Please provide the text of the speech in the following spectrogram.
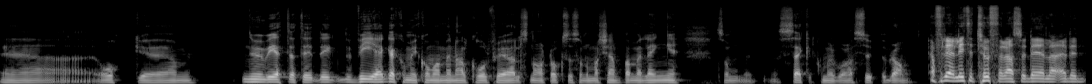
Eh, och eh, nu vet jag att det, det, Vega kommer ju komma med en alkoholfri öl snart också som de har kämpat med länge. Som säkert kommer att vara superbra. Ja, för det är lite tuffare. Alltså det är, är, det,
